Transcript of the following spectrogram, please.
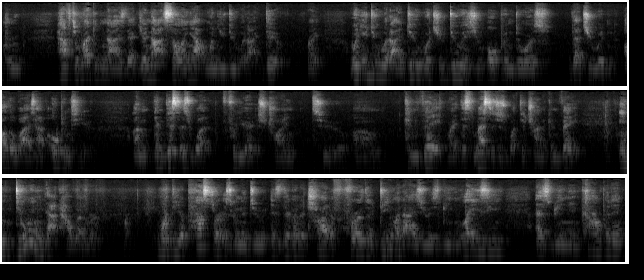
group, have to recognize that you're not selling out when you do what I do, right? When you do what I do, what you do is you open doors that you wouldn't otherwise have open to you. Um, and this is what Freire is trying to um, convey, right? This message is what they're trying to convey. In doing that, however, what the oppressor is going to do is they're going to try to further demonize you as being lazy, as being incompetent,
